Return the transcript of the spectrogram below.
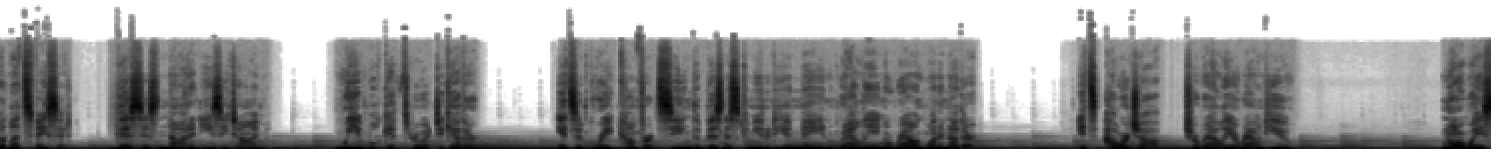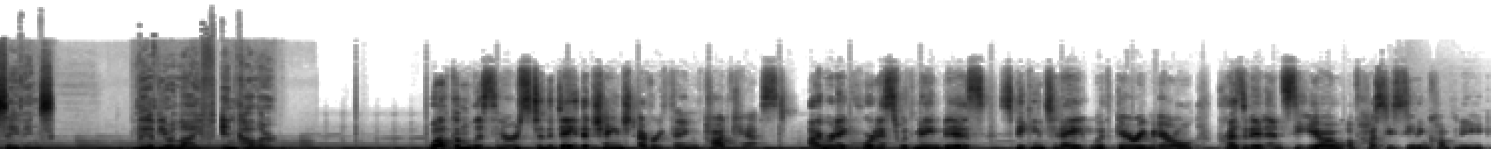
But let's face it, this is not an easy time. We will get through it together. It's a great comfort seeing the business community in Maine rallying around one another it's our job to rally around you. Norway Savings. Live your life in color. Welcome, listeners, to the Day That Changed Everything podcast. I'm Renee Cordes with Mainebiz, speaking today with Gary Merrill, President and CEO of Hussey Seating Company,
